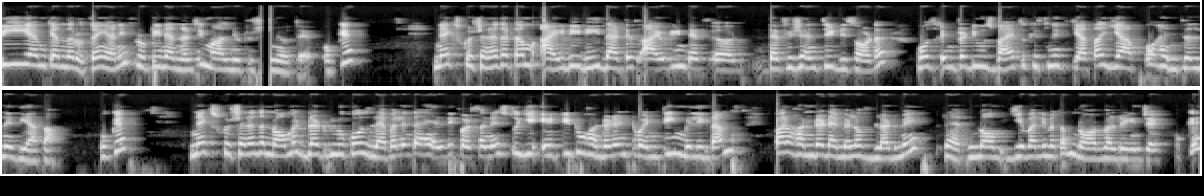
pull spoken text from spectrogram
पीएम के अंदर होते हैं, यानी प्रोटीन एनर्जी माल न्यूट्रिशन में होते हैं। ओके नेक्स्ट क्वेश्चन है। The term IDD that is iodine deficiency disorder was introduced by तो किसने किया था? ये आपको हेंसल ने दिया था। Okay okay? नेक्स्ट क्वेश्चन है the normal blood glucose level in the healthy person is तो ये 80 टू 120 मिलीग्राम पर 100 ml ऑफ़ ब्लड में ये वाली मतलब नॉर्मल रेंज है ओके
